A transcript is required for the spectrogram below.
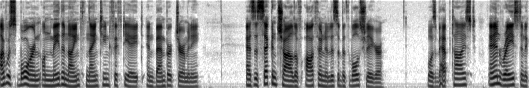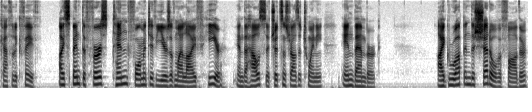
I was born on May the 9th, 1958, in Bamberg, Germany, as the second child of Arthur and Elizabeth Wollschläger, was baptized and raised in the Catholic faith. I spent the first 10 formative years of my life here in the house at Schützenstraße 20 in Bamberg. I grew up in the shadow of a father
